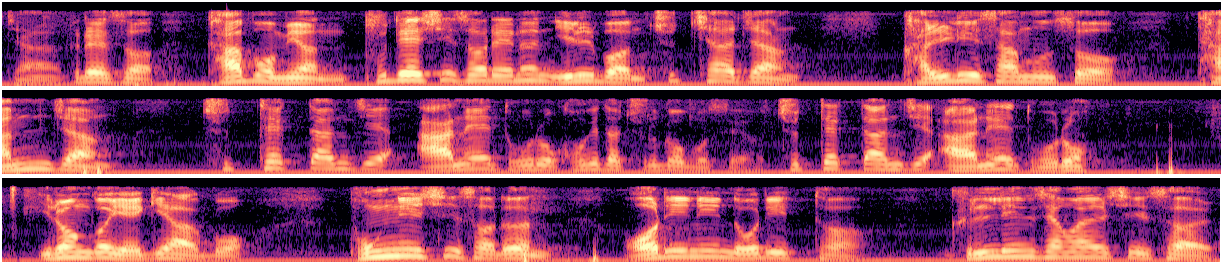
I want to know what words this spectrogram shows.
자, 그래서 가보면 부대시설에는 1번 주차장, 관리사무소, 담장, 주택단지 안에 도로, 거기다 줄거보세요. 주택단지 안에 도로, 이런 거 얘기하고, 복리시설은 어린이 놀이터, 근린생활시설,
